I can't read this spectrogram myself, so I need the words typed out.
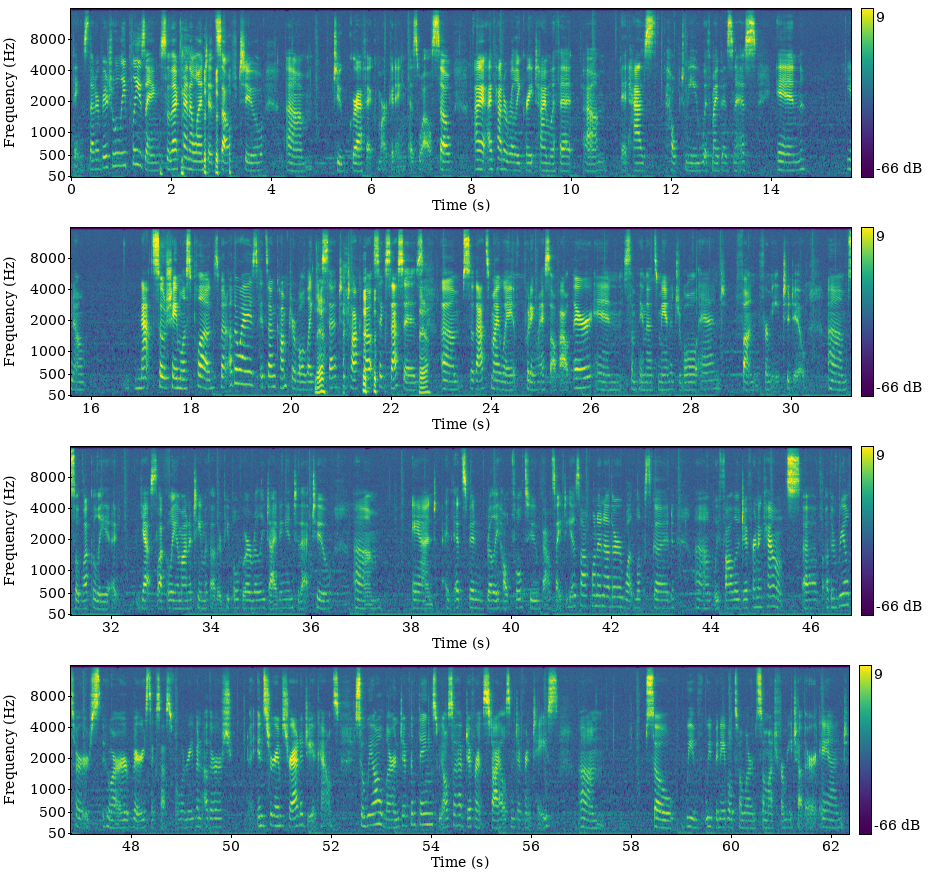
things that are visually pleasing, so that kind of lent itself to um, to graphic marketing as well. So I, I've had a really great time with it. Um, it has helped me with my business in, you know, not so shameless plugs, but otherwise it's uncomfortable, like Yeah. you said, to talk about successes. Yeah. Um, so that's my way of putting myself out there in something that's manageable and fun for me to do. Um, so luckily, uh, yes, luckily I'm on a team with other people who are really diving into that too. Um, and it, it's been really helpful to bounce ideas off one another, what looks good. Um, we follow different accounts of other realtors who are very successful, or even other s- Instagram strategy accounts. So we all learn different things. We also have different styles and different tastes. Um, so we've we've been able to learn so much from each other, and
